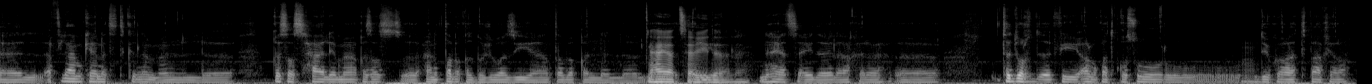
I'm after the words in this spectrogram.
الأفلام كانت تتكلم عن قصص حالمة قصص عن الطبقة البرجوازية الطبقة نهايات سعيدة نهايات سعيدة إلى آخره. آه، تدور في أربقة قصور وديكورات فاخرة. آه،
